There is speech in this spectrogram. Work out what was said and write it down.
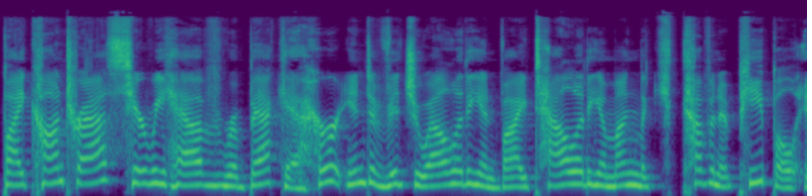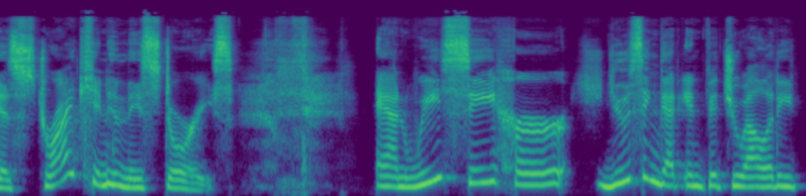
by contrast, here we have Rebecca. Her individuality and vitality among the covenant people is striking in these stories. And we see her using that individuality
